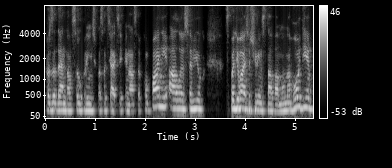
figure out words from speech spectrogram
президентом Всеукраїнської асоціації фінансових компаній Аллою Сав'юк. Сподіваюся, що він став вам у нагоді.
